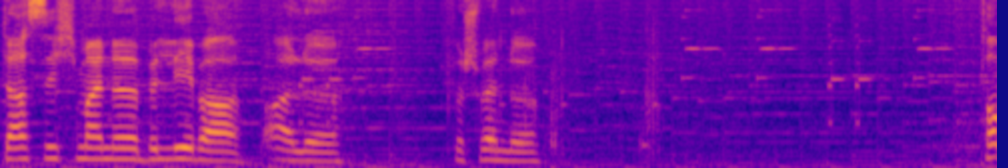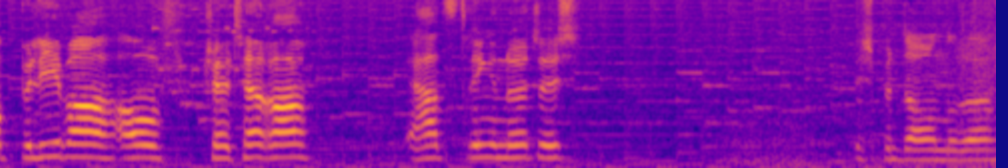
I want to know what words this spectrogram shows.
dass ich meine Beleber alle verschwende. Top-Beleber auf Chelterra. Er hat's dringend nötig. Ich bin down, oder? Ob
